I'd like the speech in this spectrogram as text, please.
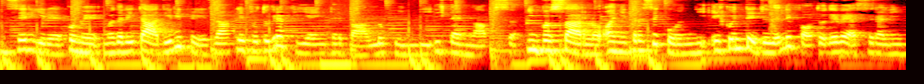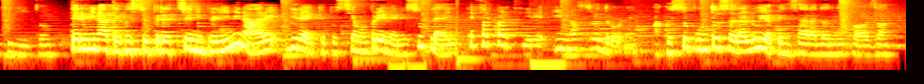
inserire come modalità di ripresa le fotografie a intervallo, quindi il time lapse, impostarlo ogni 3 secondi e il conteggio delle foto deve essere all'infinito. Terminate queste operazioni preliminari direi che possiamo premere su play e far partire il nostro drone. A questo punto sarà lui a pensare ad ogni cosa.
